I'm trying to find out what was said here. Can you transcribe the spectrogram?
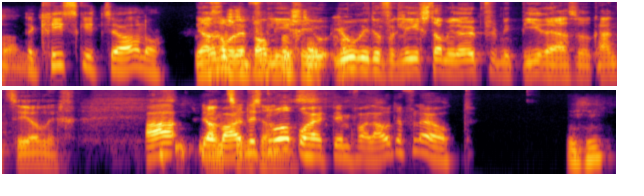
der. Chris gibt es ja auch noch. Ja, Das kann man nicht vergleichen. Juri, du vergleichst da mit Äpfel mit Bieren, also ganz ehrlich. Ah, ja, Ganz mal der Turbo hat in dem Fall auch den Flirt. Mhm.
